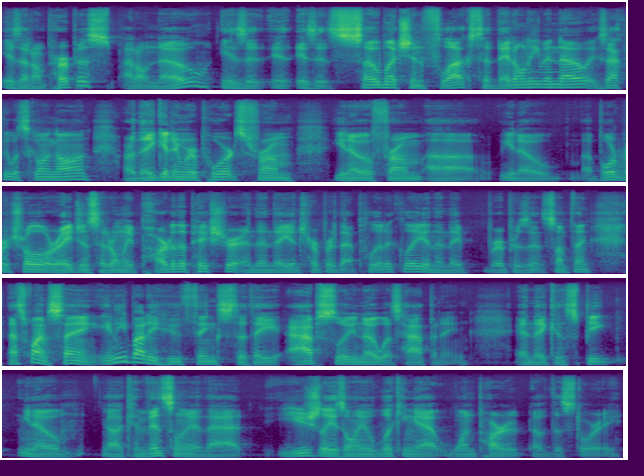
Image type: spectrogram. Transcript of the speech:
Is that on purpose? I don't know. Is it is it so much in flux that they don't even know exactly what's going on? Are they getting reports from you know from uh, you know a border patrol or agents that are only part of the picture, and then they interpret that politically, and then they represent something? That's why I'm saying anybody who thinks that they absolutely know what's happening and they can speak you know uh, convincingly of that usually is only looking at one part of the story.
